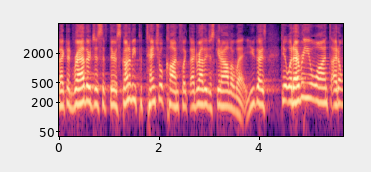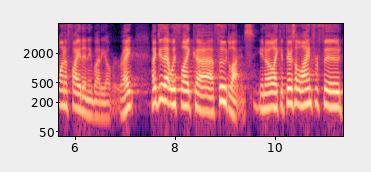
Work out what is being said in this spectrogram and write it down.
In fact, I'd rather just, if there's going to be potential conflict, I'd rather just get out of the way. You guys get whatever you want. I don't want to fight anybody over right? I do that with like uh, food lines. You know, like if there's a line for food,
